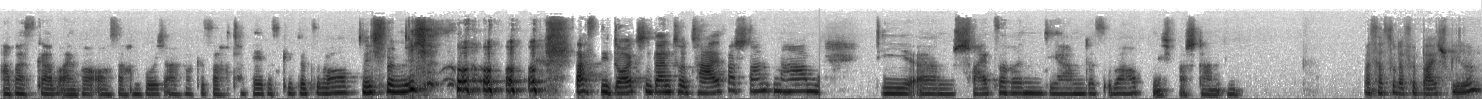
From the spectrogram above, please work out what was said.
Aber es gab einfach auch Sachen, wo ich einfach gesagt habe, hey, das geht jetzt überhaupt nicht für mich. Was die Deutschen dann total verstanden haben die ähm, Schweizerinnen, die haben das überhaupt nicht verstanden. Was hast du da für Beispiele?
